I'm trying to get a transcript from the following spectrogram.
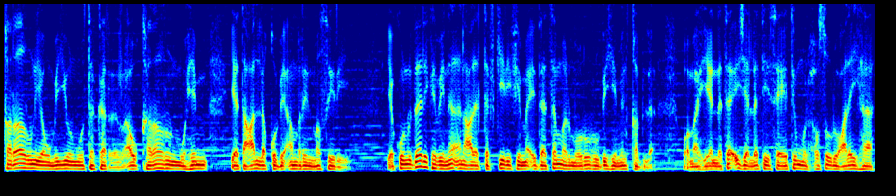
قرار يومي متكرر أو قرار مهم يتعلق بأمر مصيري. يكون ذلك بناء على التفكير فيما إذا تم المرور به من قبل وما هي النتائج التي سيتم الحصول عليها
